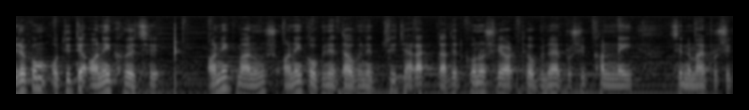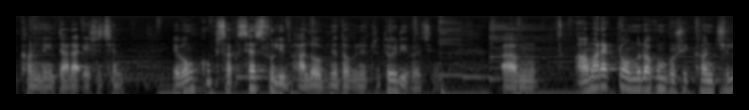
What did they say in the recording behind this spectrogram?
এরকম অতীতে অনেক হয়েছে, অনেক মানুষ, অনেক অভিনেতা, অভিনেত্রী যারা তাদের কোনো সে অর্থে অভিনয়ের প্রশিক্ষণ নেই, সিনেমায় প্রশিক্ষণ নেই, তারা এসেছেন। এবং খুব সাকসেসফুলি ভালো অভিনেতা অভিনেত্রী তৈরি হয়েছেন আমার একটা অন্যরকম প্রশিক্ষণ ছিল।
